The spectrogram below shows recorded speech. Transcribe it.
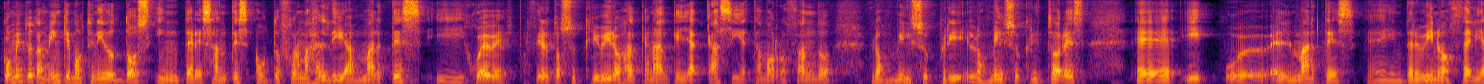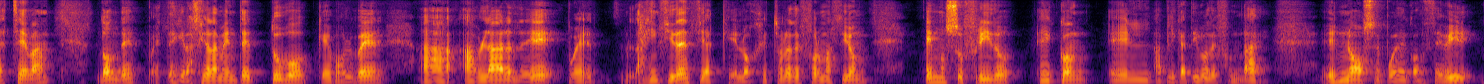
Comento también que hemos tenido dos interesantes autoformas al día, martes y jueves. Por cierto, suscribiros al canal que ya casi estamos rozando los mil, suscriptores. Eh, y uh, el martes eh, intervino Celia Esteban, donde, pues desgraciadamente, tuvo que volver a hablar de pues, las incidencias que los gestores de formación hemos sufrido eh, con el aplicativo de Fundae. No se puede concebir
